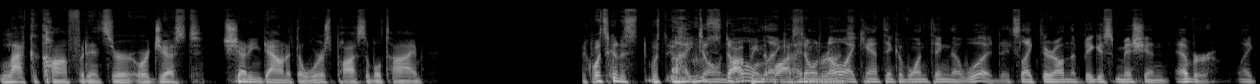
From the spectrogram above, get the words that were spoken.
lack of confidence or or just shutting down at the worst possible time. Like what's gonna what's, I who's don't stopping know. the Like, Boston I don't know. I can't think of one thing that would. It's like they're on the biggest mission ever. Like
